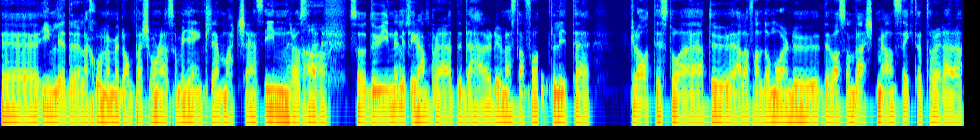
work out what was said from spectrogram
eh, inleder relationer med de personerna som egentligen matchar ens inre. Och sådär. Ja. Så du är inne lite grann på det här, att det här har du nästan fått lite gratis då. Att du, i alla fall de åren du, det var som värst med ansiktet och det där.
